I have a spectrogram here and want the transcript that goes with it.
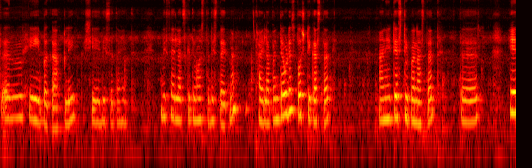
तर हे बघा आपले कसे दिसत आहेत. दिसायलाच किती मस्त दिसत आहेत ना? खायला पण तेवढेच पौष्टिक असतात आणि टेस्टी पण असतात. तर हे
